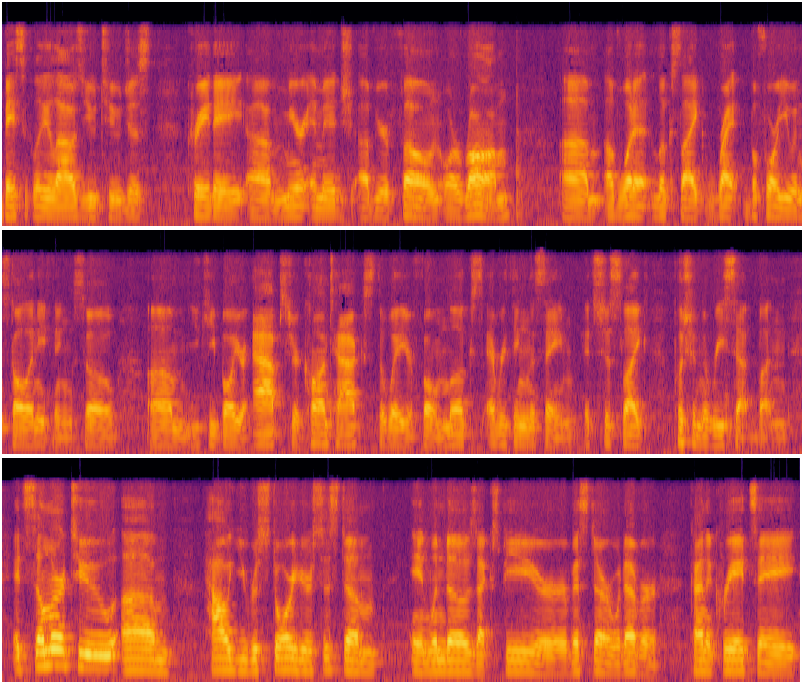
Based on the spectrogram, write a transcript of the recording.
basically allows you to just create a um, mirror image of your phone or ROM um, of what it looks like right before you install anything. So um, you keep all your apps, your contacts, the way your phone looks, everything the same. It's just like pushing the reset button. It's similar to um, how you restore your system in Windows XP or Vista or whatever. Kind of creates a,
